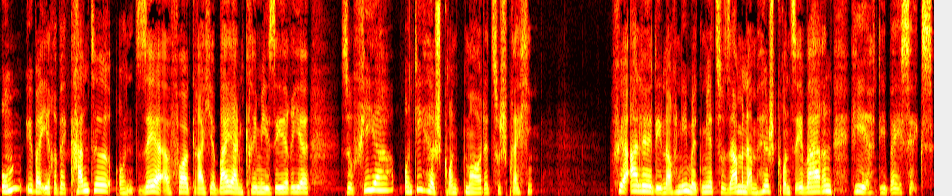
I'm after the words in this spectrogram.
um über ihre bekannte und sehr erfolgreiche Bayern-Krimiserie Sophia und die Hirschgrundmorde zu sprechen. Für alle, die noch nie mit mir zusammen am Hirschgrundsee waren, hier die Basics.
